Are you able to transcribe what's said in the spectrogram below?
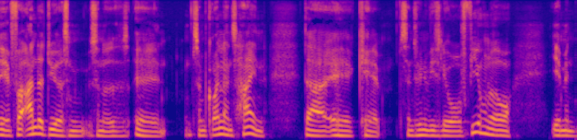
Øh, for andre dyr, sådan, sådan noget, øh, som Grønlands hegn, der øh, kan sandsynligvis leve over 400 år, jamen,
